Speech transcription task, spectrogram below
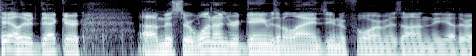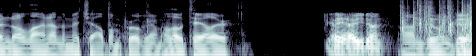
Taylor Decker, uh, Mr. 100 Games in a Lions uniform, is on the other end of the line on the Mitch Albom program. Hello, Taylor. Hey, how you doing? I'm doing good.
